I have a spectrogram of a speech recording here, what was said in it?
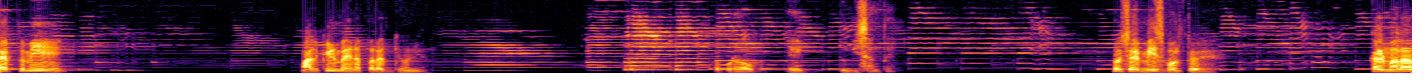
साहेब तुम्ही मालकीण बाईला परत घेऊन या. बापूराव हे तुम्ही सांगताय? हो साहेब मीच बोलतोय. काल मला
